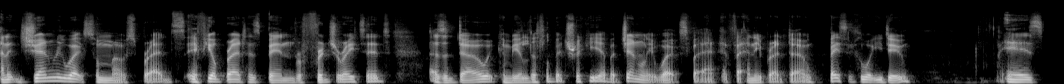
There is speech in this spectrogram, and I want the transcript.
and it generally works for most breads. If your bread has been refrigerated as a dough, it can be a little bit trickier, but generally it works for, for any bread dough. Basically, what you do is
